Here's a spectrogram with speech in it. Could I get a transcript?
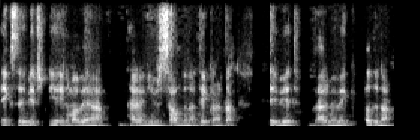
ekstra bir yayılma veya herhangi bir salgına tekrardan sebebiyet vermemek adına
